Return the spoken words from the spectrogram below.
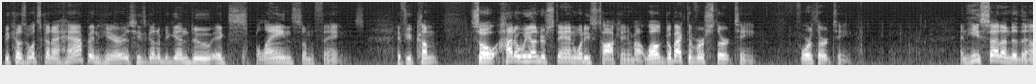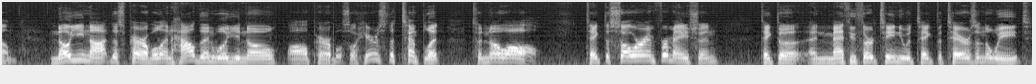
Because what's going to happen here is he's going to begin to explain some things. If you come, so how do we understand what he's talking about? Well, go back to verse 13, 413. And he said unto them, Know ye not this parable, and how then will ye know all parables? So here's the template to know all. Take the sower information Take the, in Matthew 13, you would take the tares and the wheat,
